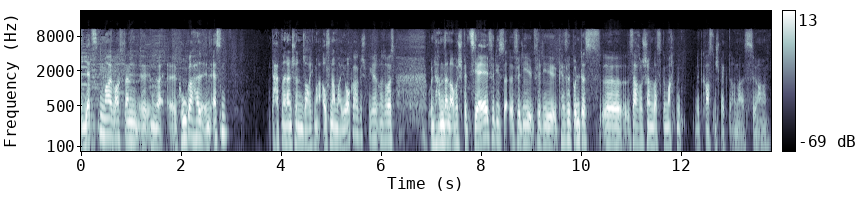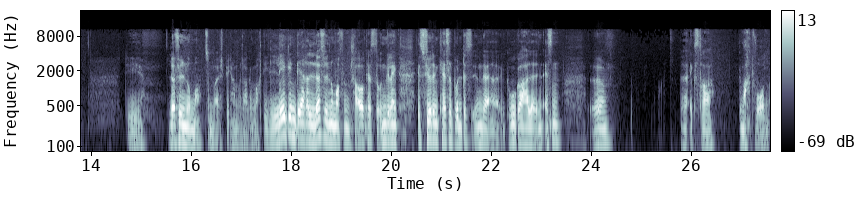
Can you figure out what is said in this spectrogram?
Beim letzten Mal war es dann äh, in der äh, Krugerhalle in Essen. Da hatten wir dann schon, sag ich mal, auf nach Mallorca gespielt und sowas. Und haben dann aber speziell für die, für die, für die Kesselbuntes-Sache schon was gemacht mit, mit Carsten Speck damals. Ja. Die Löffelnummer zum Beispiel haben wir da gemacht. Die legendäre Löffelnummer vom Schauorchester Ungelenkt ist für den Kesselbuntes in der Krugerhalle in Essen äh, äh, extra gemacht worden.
